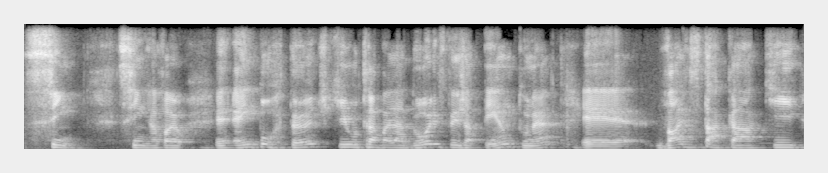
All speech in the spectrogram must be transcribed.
Sim, sim, Rafael. É, é importante que o trabalhador esteja atento, né? É, destacar que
